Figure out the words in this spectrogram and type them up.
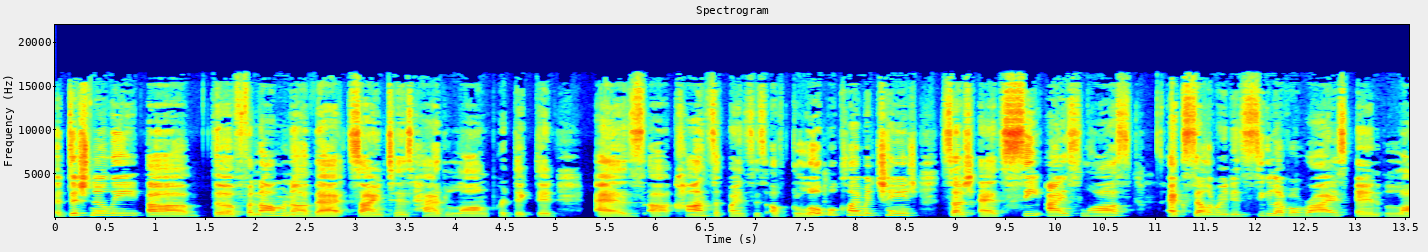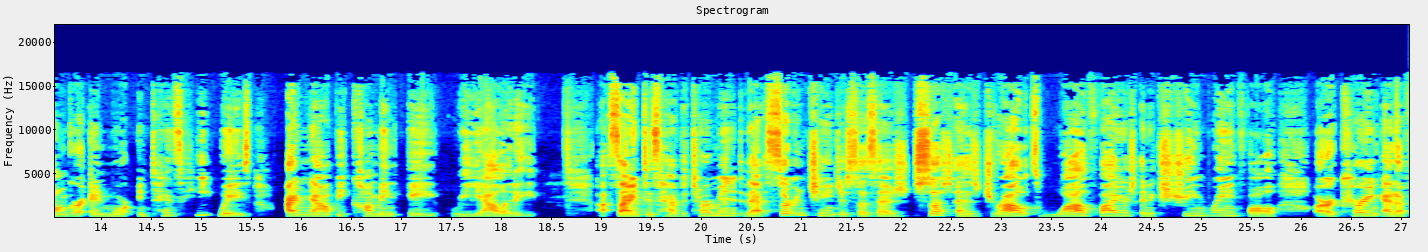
Additionally, uh, the phenomena that scientists had long predicted as uh, consequences of global climate change, such as sea ice loss, accelerated sea level rise, and longer and more intense heat waves, are now becoming a reality. Uh, scientists have determined that certain changes, such as such as droughts, wildfires, and extreme rainfall, are occurring at a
